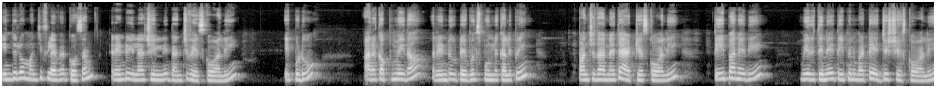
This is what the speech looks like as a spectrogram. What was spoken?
ఇందులో మంచి ఫ్లేవర్ కోసం రెండు ఇలాచీల్ని దంచి వేసుకోవాలి. ఇప్పుడు అరకప్పు మీద రెండు టేబుల్ స్పూన్లు కలిపి పంచదారని అయితే యాడ్ చేసుకోవాలి. తీపి అనేది మీరు తినే తీపిని బట్టి అడ్జస్ట్ చేసుకోవాలి.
